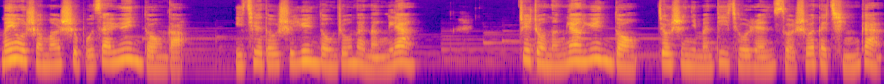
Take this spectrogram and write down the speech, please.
没有什么是不再运动的，一切都是运动中的能量。这种能量运动就是你们地球人所说的情感。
